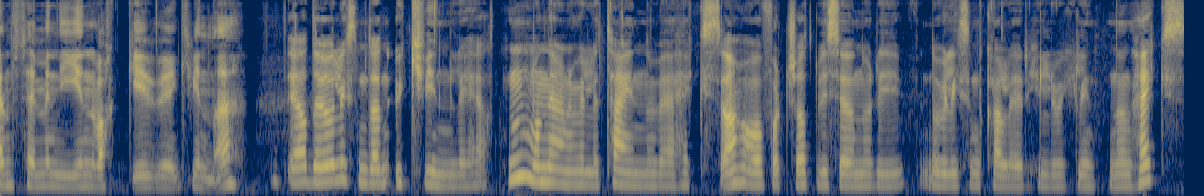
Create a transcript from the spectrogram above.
en feminin, vakker kvinne. Ja, det er jo liksom den ukvinneligheten man gjerne ville tegne ved heksa. Og fortsatt, vi ser når, de, når vi liksom kaller Hillary Clinton en heks,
